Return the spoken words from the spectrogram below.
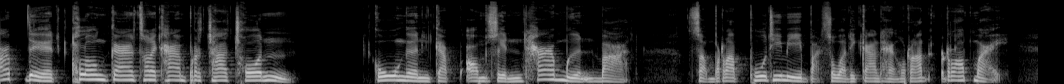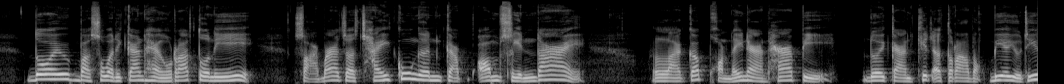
อัปเดตโครงการธนาคารประชาชน กู้เงินกับออมสิน 50,000 บาทสำหรับผู้ที่มีบัตรสวัสดิการแห่งรัฐรอบใหม่ โดยบัตรสวัสดิการแห่งรัฐตัวนี้ สามารถจะใช้กู้เงินกับออมสินได้ และก็ผ่อนได้นาน 5 ปี โดยการคิดอัตราดอกเบี้ยอยู่ที่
